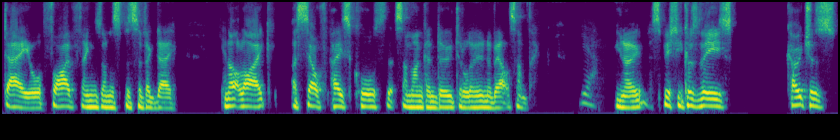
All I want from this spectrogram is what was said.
day or five things on a specific day. Yep. Not like a self paced course that someone can do to learn about something. Yeah. You know, especially because these coaches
